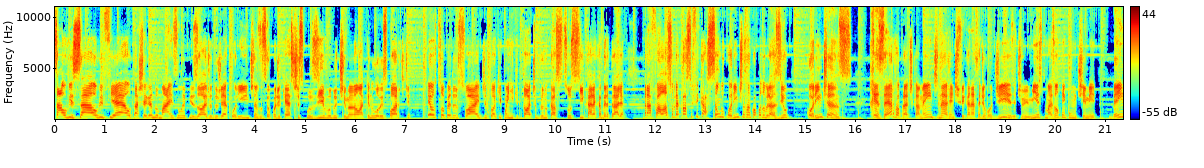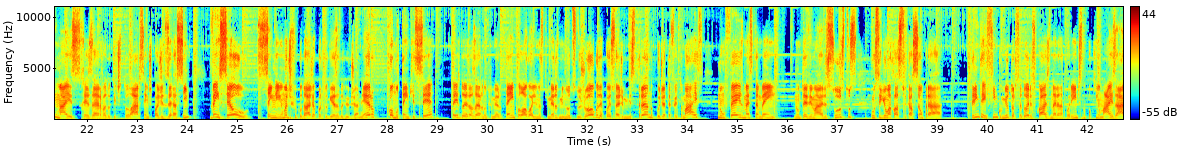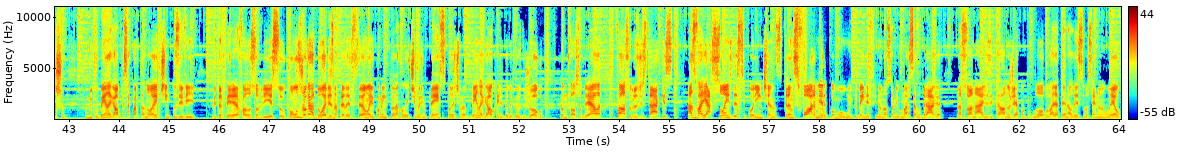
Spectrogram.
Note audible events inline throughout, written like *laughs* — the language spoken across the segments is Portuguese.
Salve, salve, fiel! Tá chegando mais um episódio do GE Corinthians, o seu podcast exclusivo do Timão aqui no Globo Esporte. Eu sou Pedro Suaide, tô aqui com Henrique Totti, Bruno Cassucci e Careca Bertralha para falar sobre a classificação do Corinthians na Copa do Brasil. Corinthians reserva praticamente, né? A gente fica nessa de rodízio, time misto, mas ontem com um time bem mais reserva do que titular, se a gente pode dizer assim. Venceu sem nenhuma dificuldade a portuguesa do Rio de Janeiro, como tem que ser fez 2 a 0 no primeiro tempo, logo ali nos primeiros minutos do jogo, depois foi administrando, podia ter feito mais, não fez, mas também não teve maiores sustos, conseguiu uma classificação para 35 mil torcedores quase na Arena Corinthians, um pouquinho mais, acho. Público bem legal para essa quarta noite, inclusive Vitor Pereira falou sobre isso com os jogadores na preleção, ele comentou na coletiva de imprensa, coletiva bem legal que ele deu depois do jogo. Vamos falar sobre ela, falar sobre os destaques, as variações desse Corinthians Transformer, como muito bem definiu nosso amigo Marcelo Braga na sua análise que está lá no GE. Globo, vale a pena ler se você ainda não leu.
